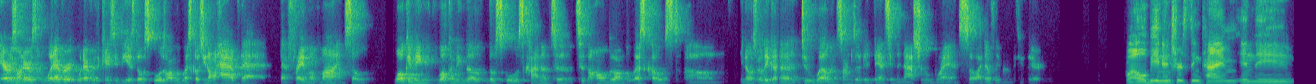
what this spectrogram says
Arizona, Arizona, whatever whatever the case may be. Is those schools on the West Coast, you don't have that that frame of mind. So welcoming welcoming the, those schools kind of to to the homes on the West Coast, um, you know, is really going to do well in terms of advancing the national brand. So I definitely agree with you there. Well, it'll be an interesting time in the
